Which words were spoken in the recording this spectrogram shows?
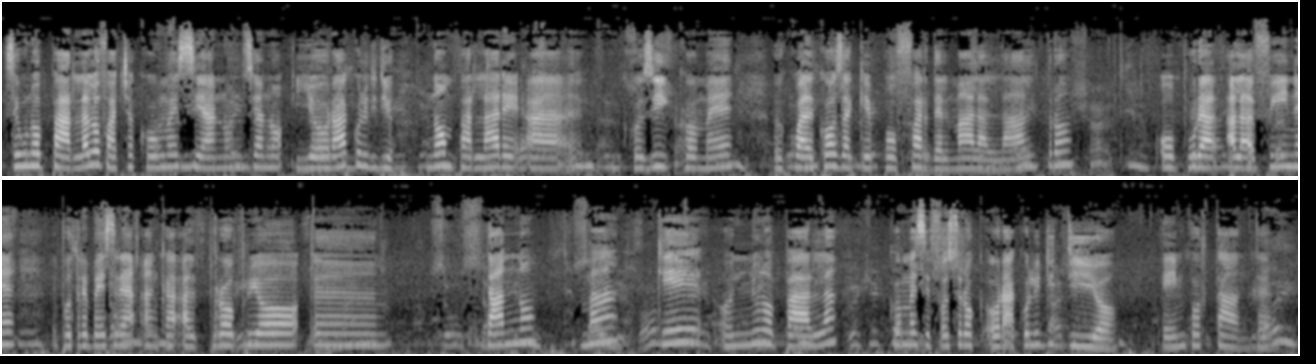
se uno parla lo faccia come si annunziano gli oracoli di Dio, non parlare eh, così come eh, qualcosa che può fare del male all'altro, oppure a- alla fine potrebbe essere anche al proprio eh, danno, ma che ognuno parla come se fossero oracoli di Dio. È importante.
